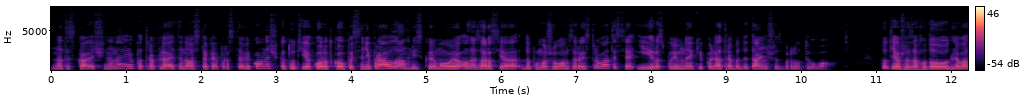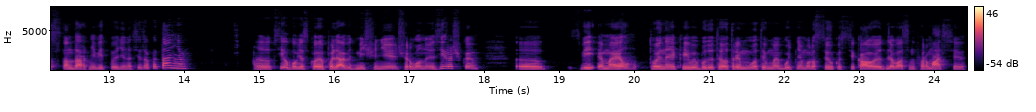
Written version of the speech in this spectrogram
Натискаючи на неї, потрапляєте на ось таке просте віконечко. Тут є коротко описані правила англійською мовою, але зараз я допоможу вам зареєструватися і розповім, на які поля треба детальніше звернути увагу. Тут я вже заготовив для вас стандартні відповіді на ці запитання. Е, Всі обов'язкові поля відмічені червоною зірочкою. Е, Свій емейл, той, на який ви будете отримувати в майбутньому розсилку з цікавою для вас інформацією.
